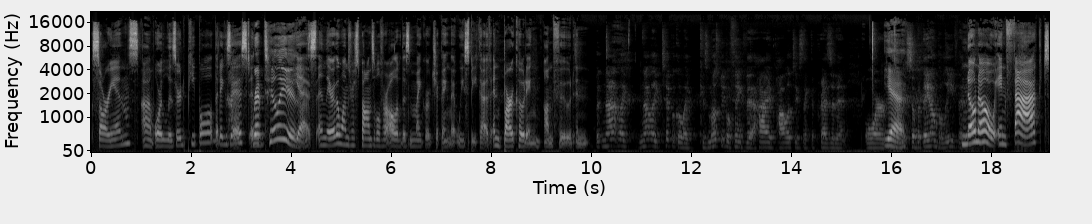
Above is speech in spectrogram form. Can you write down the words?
saurians um, or lizard people that exist. and- Reptilians. Yes, and they're the ones responsible for all of this microchipping that we speak of and barcoding on food and but not like not like typical like because most people think that high politics like the president or Yeah. so but they don't believe that No, no. In fact,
